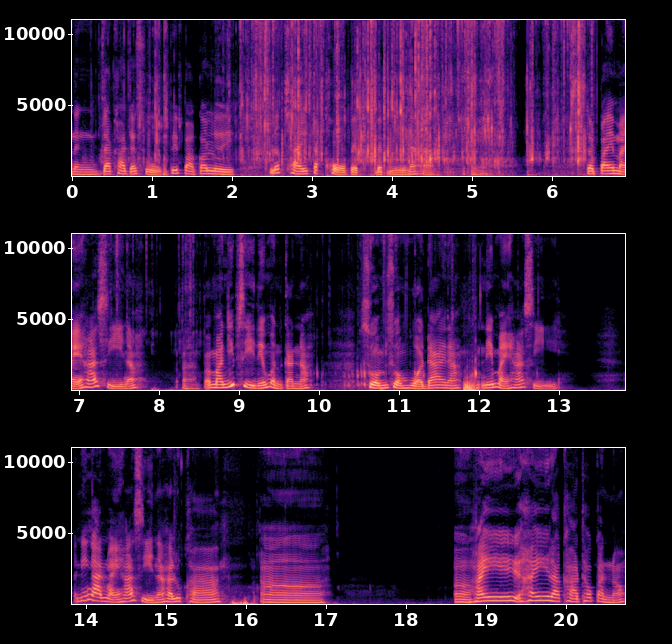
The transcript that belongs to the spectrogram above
หนึ่งราคาจะสูง พี่ปาก็เลยเลือกใช้ตะโขแบบแบบนี้นะคะ ต่อไปไหมห้าสีนะอ่าประมาณยี่สี่นิ้วเหมือนกันนะ สวมสวมหัวได้นะ นี่ไหมห้าสี อันนี้งานไหมห้าสีนะคะ ลูกค้าอ่าเอ่อให้ให้ราคาเท่ากันเนาะ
